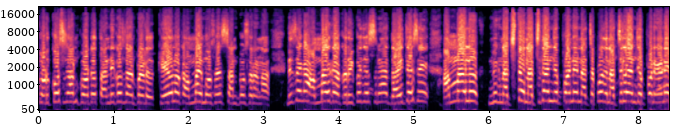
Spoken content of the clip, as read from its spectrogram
కొడుకు కోసం చనిపోవట్లేదు తండ్రి కోసం చనిపోవట్లేదు కేవలం ఒక అమ్మాయి మోసం చేసి చనిపోతారన్న. నిజంగా అమ్మాయికి ఒక రిక్వెస్ట్ చేస్తున్నా దయచేసి అమ్మాయిలు మీకు నచ్చితే నచ్చదని చెప్పండి నచ్చకపోతే నచ్చలేదని చెప్పండి కానీ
